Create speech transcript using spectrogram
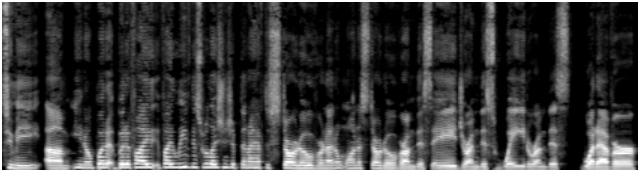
to me, um, you know, but but if I if I leave this relationship, then I have to start over, and I don't want to start over. I'm this age, or I'm this weight, or I'm this whatever.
